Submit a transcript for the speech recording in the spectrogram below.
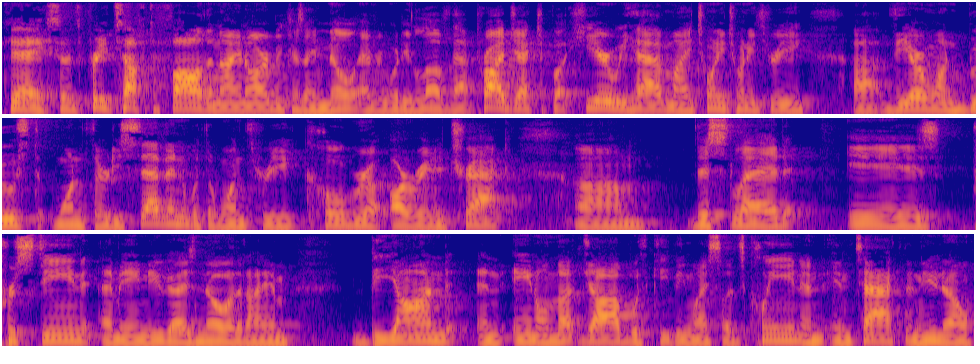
Okay, so it's pretty tough to follow the 9R because I know everybody loved that project, but here we have my 2023 uh, VR1 Boost 137 with the 1.3 Cobra R-rated track. Um, this sled is pristine. I mean, you guys know that I am beyond an anal nut job with keeping my sleds clean and intact, and you know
